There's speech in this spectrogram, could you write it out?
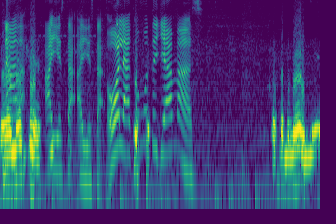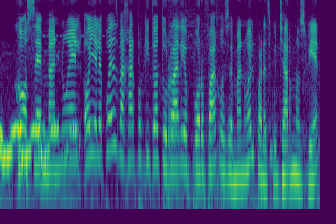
Nada. noches. Ahí está, ahí está. Hola, ¿cómo te llamas? José Manuel. José Manuel. Oye, ¿le puedes bajar poquito a tu radio, porfa, José Manuel, para escucharnos bien?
